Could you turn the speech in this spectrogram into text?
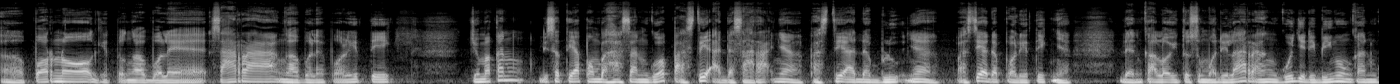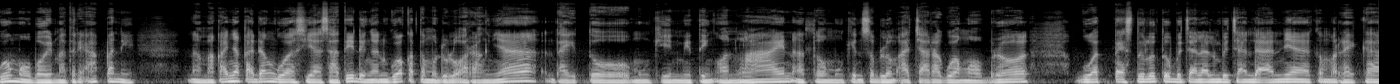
uh, porno gitu nggak boleh sara nggak boleh politik Cuma kan di setiap pembahasan gue pasti ada saraknya, pasti ada blue-nya, pasti ada politiknya. Dan kalau itu semua dilarang, gue jadi bingung kan gue mau bawain materi apa nih. Nah makanya kadang gue siasati dengan gue ketemu dulu orangnya, entah itu mungkin meeting online atau mungkin sebelum acara gue ngobrol, gue tes dulu tuh bercandaan-bercandaannya ke mereka.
